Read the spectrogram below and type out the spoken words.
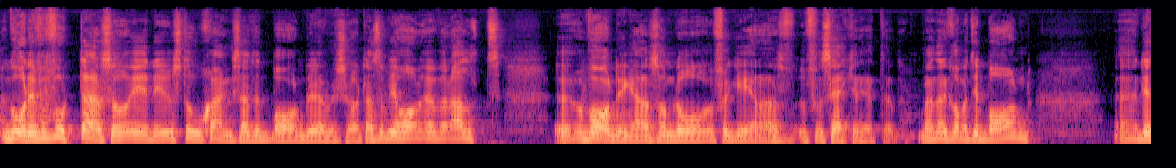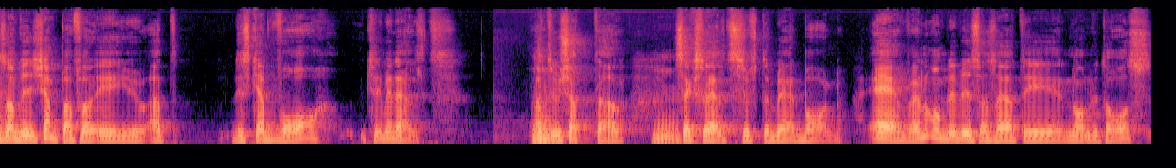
går det för fort där så är det ju stor chans att ett barn blir överkört. Alltså vi har överallt varningar som då fungerar för säkerheten. Men när det kommer till barn, eh, det som vi kämpar för är ju att det ska vara kriminellt. Mm. Att du chattar mm. sexuellt syfte med barn. Även om det visar sig att det är någon av oss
